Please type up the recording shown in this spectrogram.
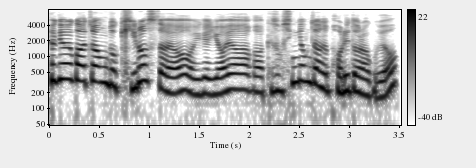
표결 과정도 길었어요. 이게 여야가 계속 신경전을 벌이더라고요.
